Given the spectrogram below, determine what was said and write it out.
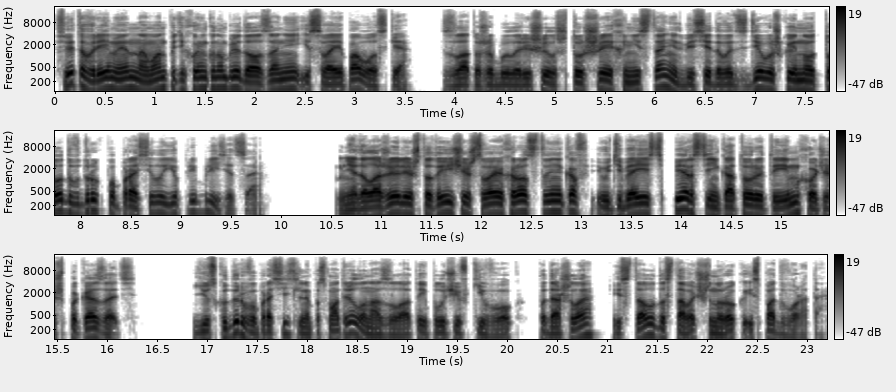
Все это время Эннаман потихоньку наблюдал за ней из своей повозки. Злат уже было решил, что шейх не станет беседовать с девушкой, но тот вдруг попросил ее приблизиться. «Мне доложили, что ты ищешь своих родственников, и у тебя есть перстень, который ты им хочешь показать». Юскудыр вопросительно посмотрела на Злата и, получив кивок, подошла и стала доставать шнурок из-под ворота.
